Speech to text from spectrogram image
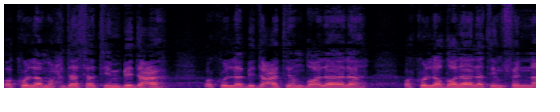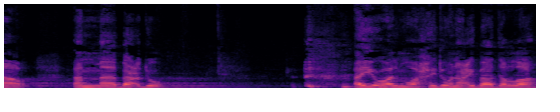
وكل محدثة بدعة وكل بدعة ضلالة وكل ضلالة في النار. أما بعد أيها الموحدون عباد الله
